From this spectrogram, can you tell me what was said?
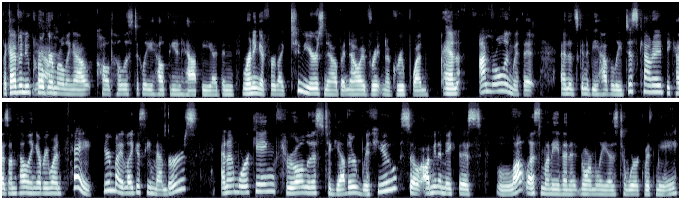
Like I have a new program yeah. rolling out called Holistically Healthy and Happy. I've been running it for like 2 years now, but now I've written a group one and I'm rolling with it. And it's going to be heavily discounted because I'm telling everyone, hey, you're my legacy members and I'm working through all of this together with you. So I'm going to make this a lot less money than it normally is to work with me.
